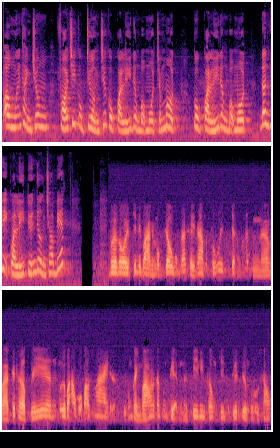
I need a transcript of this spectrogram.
Ông Nguyễn Thành Trung, Phó Chi cục trưởng Chi cục Quản lý Đường bộ 1.1, Cục Quản lý Đường bộ 1, đơn vị quản lý tuyến đường cho biết, Vừa rồi trên địa bàn Mộc Châu cũng đã xảy ra một số trận động đất ừ, và kết hợp với mưa bão của bão số 2 nữa. Thì cũng cảnh báo là các phương tiện khi lưu thông trên tuyến đường quốc lộ 6,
